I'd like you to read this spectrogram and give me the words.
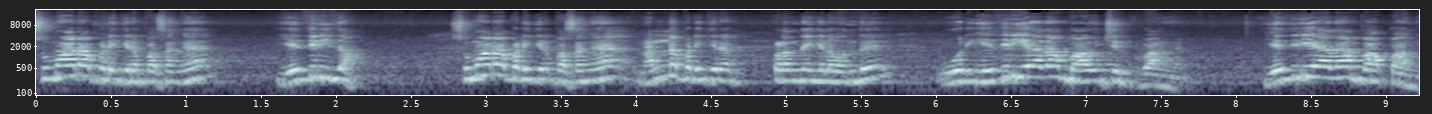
சுமாராக படிக்கிற பசங்க எதிரி தான். சுமாராக படிக்கிற பசங்க நல்லா படிக்கிற குழந்தைங்களை வந்து ஒரு எதிரியாக தான் பாவிச்சிருப்பாங்க. எதிரியாக தான் பார்ப்பாங்க.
